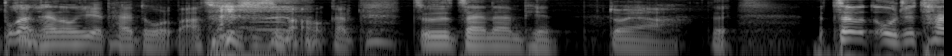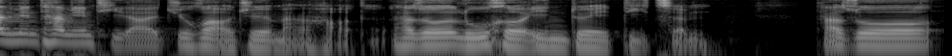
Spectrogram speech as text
不敢看东西也太多了吧？这其实蛮好看，这是灾难片。对啊，对，这我觉得他里面他里面提到一句话，我觉得蛮好的。他说如何应对地震？他说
